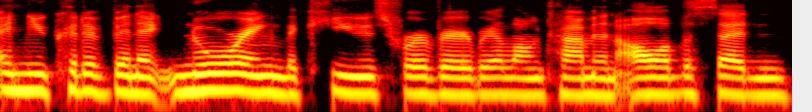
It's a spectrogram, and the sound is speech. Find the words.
And you could have been ignoring the cues for a very, very long time. And all of a sudden,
